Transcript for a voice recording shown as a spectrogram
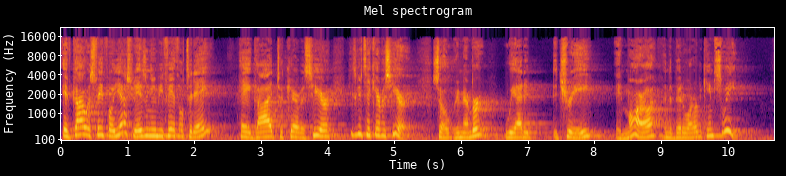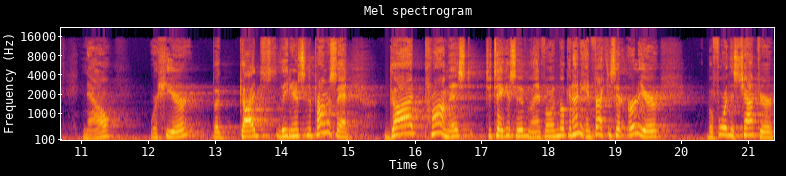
If God was faithful yesterday, isn't he going to be faithful today? Hey, God took care of us here. He's going to take care of us here. So remember, we added the tree in Marah, and the bitter water became sweet. Now we're here, but God's leading us to the promised land. God promised to take us to the land flowing with milk and honey. In fact, He said earlier, before this chapter,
